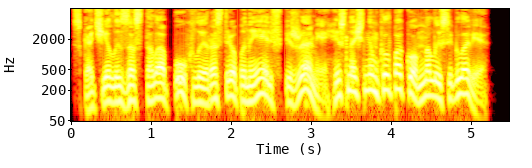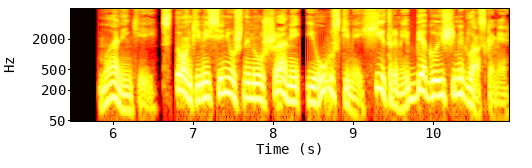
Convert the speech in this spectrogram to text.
Скочил из-за стола пухлый растрепанный эльф в пижаме и с ночным колпаком на лысой голове. Маленький, с тонкими синюшными ушами и узкими, хитрыми, бегающими глазками.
